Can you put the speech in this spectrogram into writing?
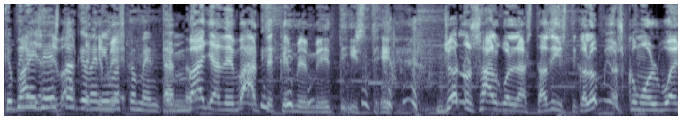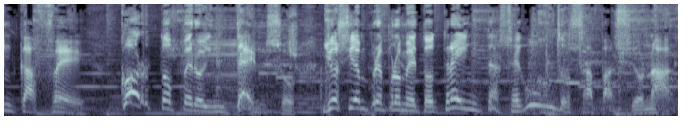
¿Qué opináis Vaya de esto que venimos me- comentando? Vaya debate que me metiste. Yo no salgo en la estadística, lo mío es como el buen café. Corto pero intenso. Yo siempre prometo 30 segundos apasionados.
